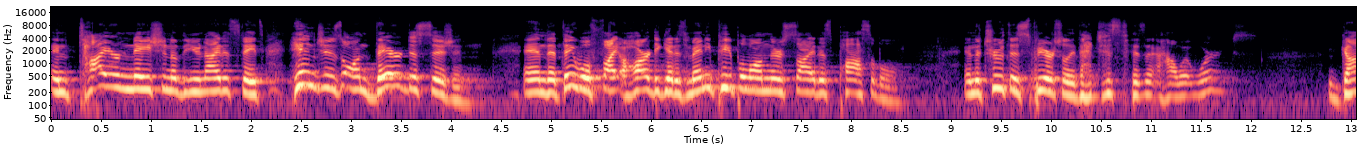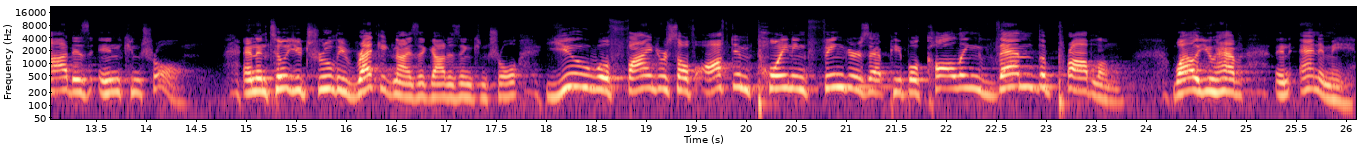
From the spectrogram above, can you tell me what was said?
entire nation of the United States hinges on their decision and that they will fight hard to get as many people on their side as possible. And the truth is, spiritually, that just isn't how it works. God is in control. And until you truly recognize that God is in control, you will find yourself often pointing fingers at people, calling them the problem, while you have an enemy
